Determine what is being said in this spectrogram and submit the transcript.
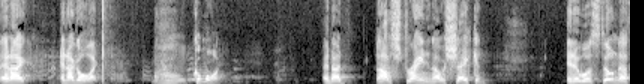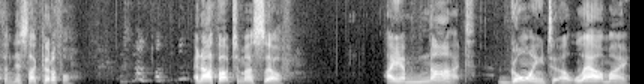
and I, and I go like, oh, come on. And I, I was straining, I was shaking. And it was still nothing. It's like pitiful. And I thought to myself, I am not going to allow my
